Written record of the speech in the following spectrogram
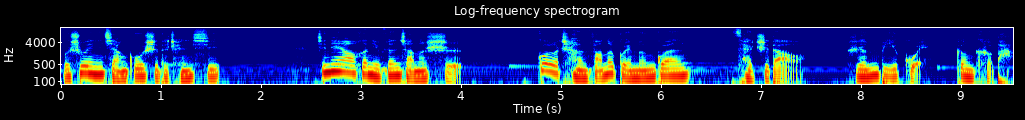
我是为你讲故事的晨曦。今天要和你分享的是，过了产房的鬼门关，才知道人比鬼更可怕。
